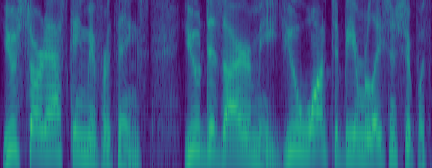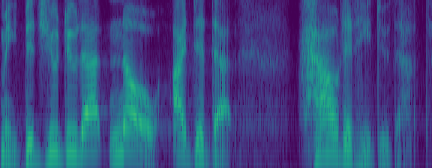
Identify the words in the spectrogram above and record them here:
You start asking me for things. You desire me. You want to be in relationship with me. Did you do that? No, I did that. How did he do that?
